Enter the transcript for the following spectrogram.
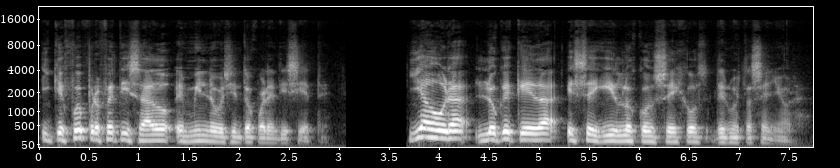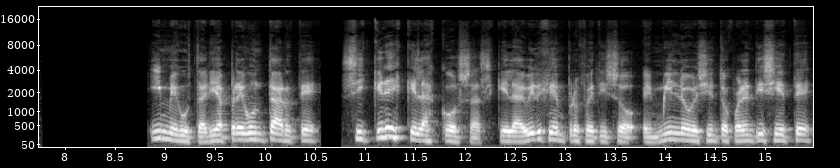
y que fue profetizado en 1947. Y ahora lo que queda es seguir los consejos de Nuestra Señora. Y me gustaría preguntarte si crees que las cosas que la Virgen profetizó en 1947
